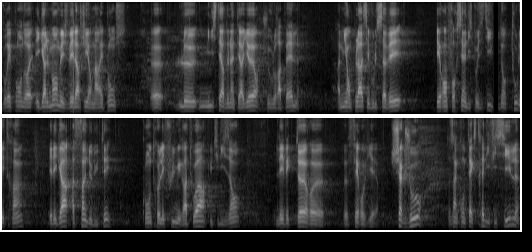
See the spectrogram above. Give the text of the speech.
vous répondre également, mais je vais élargir ma réponse. Euh, le ministère de l'Intérieur, je vous le rappelle, a mis en place, et vous le savez, et renforcé un dispositif dans tous les trains et les gares afin de lutter contre les flux migratoires utilisant les vecteurs euh, ferroviaires. Chaque jour, dans un contexte très difficile,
